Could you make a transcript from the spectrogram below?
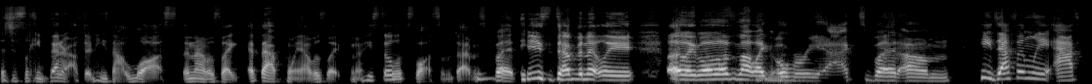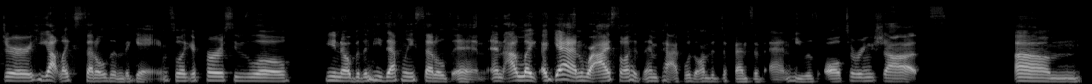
is just looking better out there and he's not lost. And I was like, at that point, I was like, no, he still looks lost sometimes, but he's definitely uh, like, well, let's not like mm-hmm. overreact. But um, he definitely after he got like settled in the game. So like at first he was a little, you know, but then he definitely settled in. And I like again where I saw his impact was on the defensive end. He was altering shots. Um,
